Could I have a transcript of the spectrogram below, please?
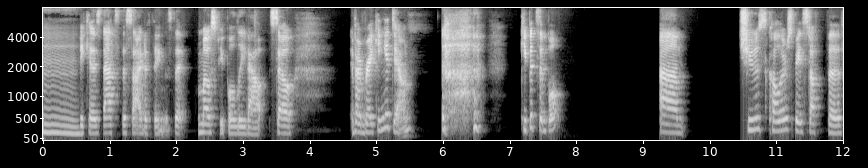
Mm. Because that's the side of things that most people leave out. So if I'm breaking it down, keep it simple. Um, choose colors based off of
